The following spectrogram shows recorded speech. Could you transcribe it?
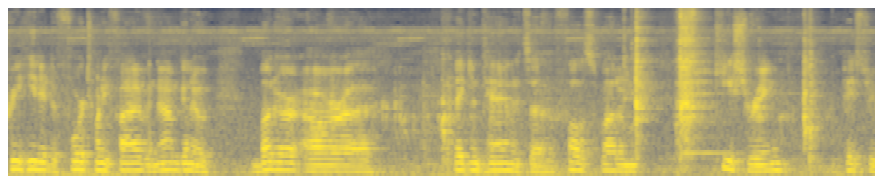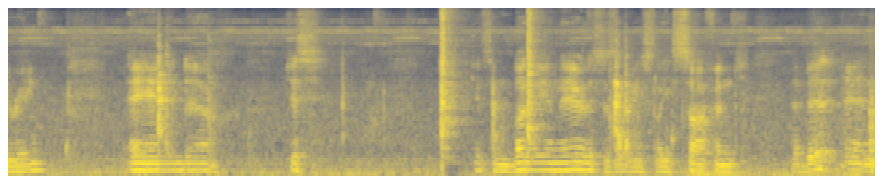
preheated to 425 and now I'm going to butter our uh, baking pan. It's a false bottom quiche ring, pastry ring, and uh, just get some butter in there. This is obviously softened a bit and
